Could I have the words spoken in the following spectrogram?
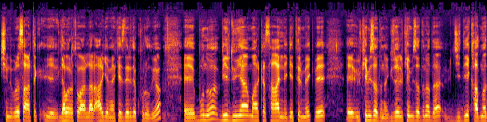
Şimdi burası artık e, laboratuvarlar, ARGE merkezleri de kuruluyor. E, bunu bir dünya markası haline getirmek ve e, ülkemiz adına, güzel ülkemiz adına da ciddi katma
